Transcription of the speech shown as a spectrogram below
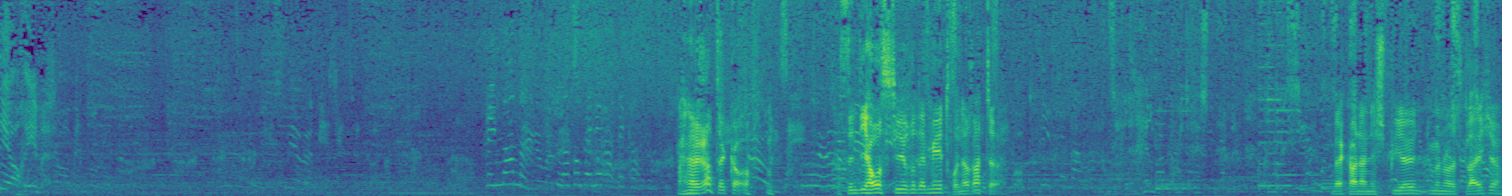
Wie auch immer. Hey Mama, lass uns eine Ratte kaufen. Eine Ratte kaufen. Das sind die Haustüre der Metro, eine Ratte. Wer kann er nicht spielen? Immer nur das gleiche.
